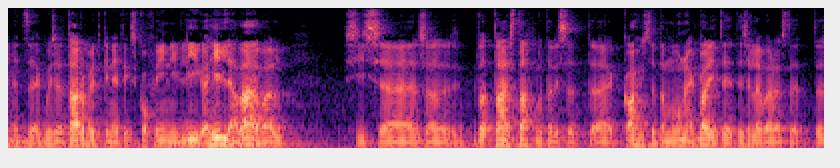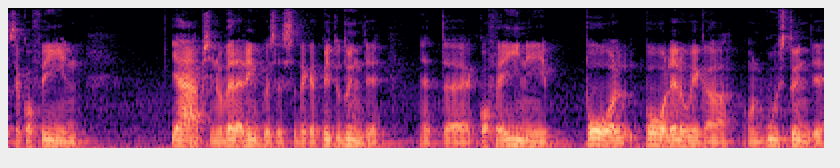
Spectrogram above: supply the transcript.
Mm.. et kui sa tarbidki näiteks kofeiini liiga hilja päeval, siis äh, sa tahes-tahtmata lihtsalt äh, kahjustad oma une kvaliteeti, sellepärast et see kofeiin jääb sinu vereringlusesse tegelikult mitu tundi. et äh, kofeiini pool, pool eluiga on kuus tundi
